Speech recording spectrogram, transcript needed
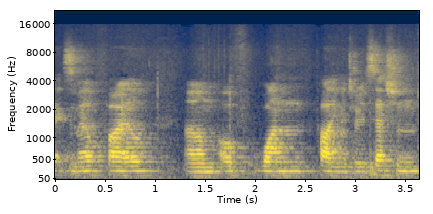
XML file um, of one parliamentary session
